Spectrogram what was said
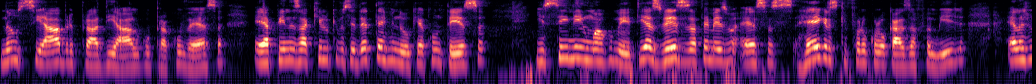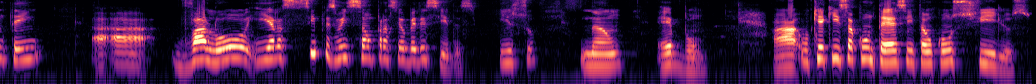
não se abre para diálogo, para conversa, é apenas aquilo que você determinou que aconteça e sem nenhum argumento. E às vezes até mesmo essas regras que foram colocadas na família, elas não têm a, a valor e elas simplesmente são para ser obedecidas. Isso não é bom. Ah, o que que isso acontece então com os filhos?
